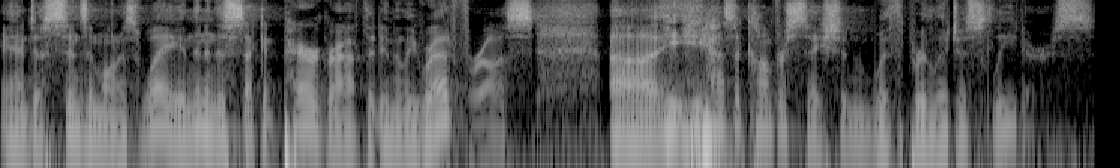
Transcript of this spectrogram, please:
and uh, sends him on his way. And then in the second paragraph that Emily read for us, uh, he, he has a conversation with religious leaders.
